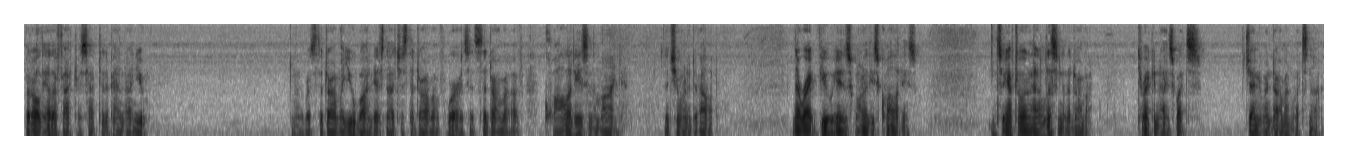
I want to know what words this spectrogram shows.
But all the other factors have to depend on you. In other words, the Dharma you want is not just the Dharma of words, it's the Dharma of qualities in the mind that you want to develop. And the right view is one of these qualities. And so you have to learn how to listen to the Dharma, to recognize what's genuine Dharma and what's not.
